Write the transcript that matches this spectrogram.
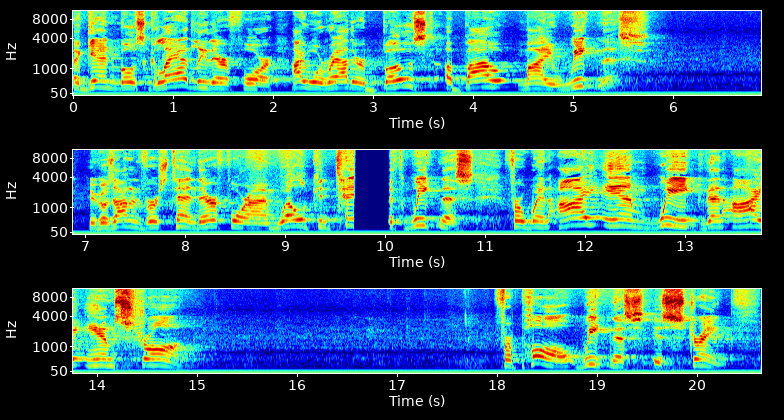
Again, most gladly, therefore, I will rather boast about my weakness. He goes on in verse 10 Therefore, I am well content with weakness, for when I am weak, then I am strong. For Paul, weakness is strength.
